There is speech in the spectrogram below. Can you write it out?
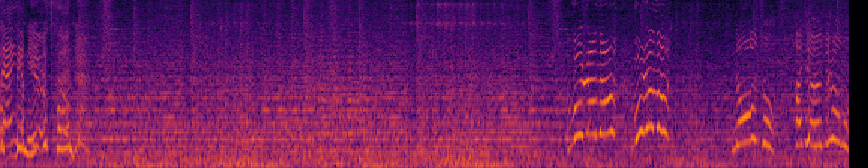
Bırak beni lütfen. Vur onu! Vur onu! Ne oldu? Hadi öldür onu.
